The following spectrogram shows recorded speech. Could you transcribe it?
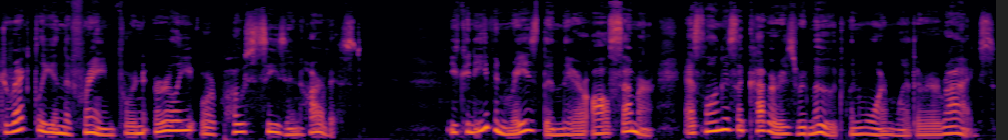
directly in the frame for an early or post season harvest. You can even raise them there all summer as long as the cover is removed when warm weather arrives.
